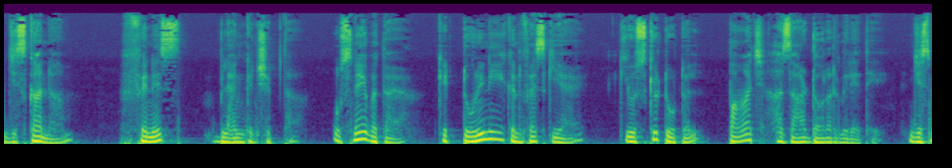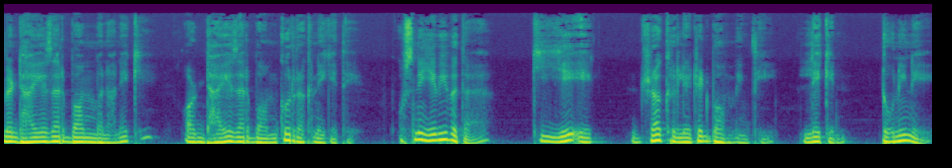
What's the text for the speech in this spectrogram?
जिसका नाम फिनिस ब्लैंकनशिप था उसने बताया कि टोनी ने यह कन्फेस किया है कि उसके टोटल पाँच हज़ार डॉलर मिले थे, जिसमें ढाई हज़ार बॉम्ब बनाने के और ढाई हज़ार बॉम्ब को रखने के थे। उसने ये भी बताया कि ये एक ड्रग रिलेटेड बॉम्बिंग थी, लेकिन टोनी ने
